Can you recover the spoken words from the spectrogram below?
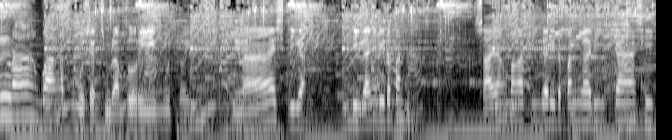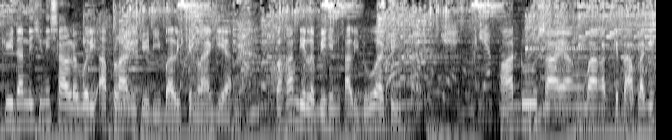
Nah banget. Buset 90.000 coy Nice tiga. Tiganya di depan. Sayang banget tiga di depan gak dikasih cuy. Dan di sini saldo gue di up lagi cuy. Dibalikin lagi ya. Bahkan dilebihin kali dua cuy. Aduh sayang banget. Kita up lagi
